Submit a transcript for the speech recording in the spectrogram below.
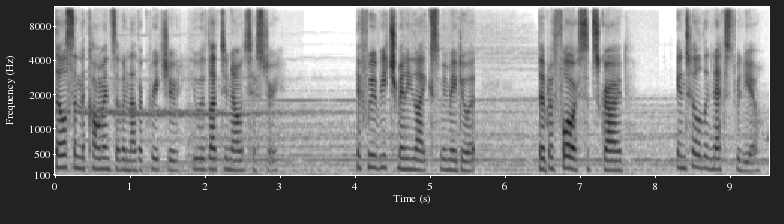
Tell us in the comments of another creature you would like to know its history. If we reach many likes, we may do it. But before, subscribe. Until the next video.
